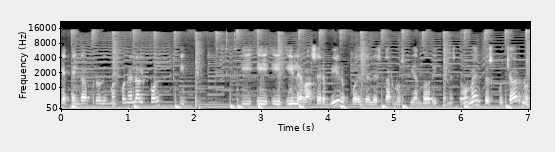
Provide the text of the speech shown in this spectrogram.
que tenga problemas con el alcohol y y, le va a servir pues el estarnos viendo ahorita en este momento, escucharnos.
